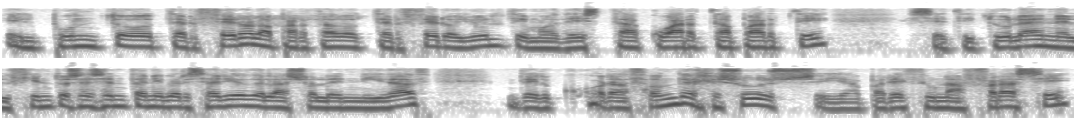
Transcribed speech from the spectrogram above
El punto tercero, el apartado tercero y último de esta cuarta parte, se titula en el 160 aniversario de la solemnidad del corazón de Jesús y aparece una frase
